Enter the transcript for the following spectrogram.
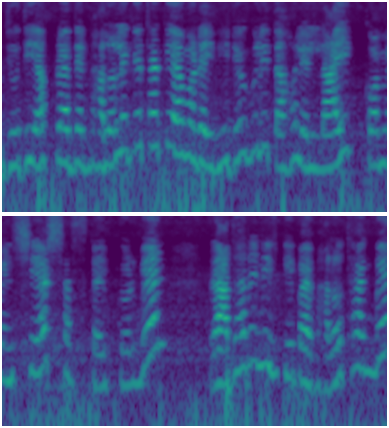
যদি আপনাদের ভালো লেগে থাকে আমার এই ভিডিওগুলি, তাহলে লাইক, কমেন্ট, শেয়ার, সাবস্ক্রাইব করবেন। রাধারানীর কৃপায় ভালো থাকবেন,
